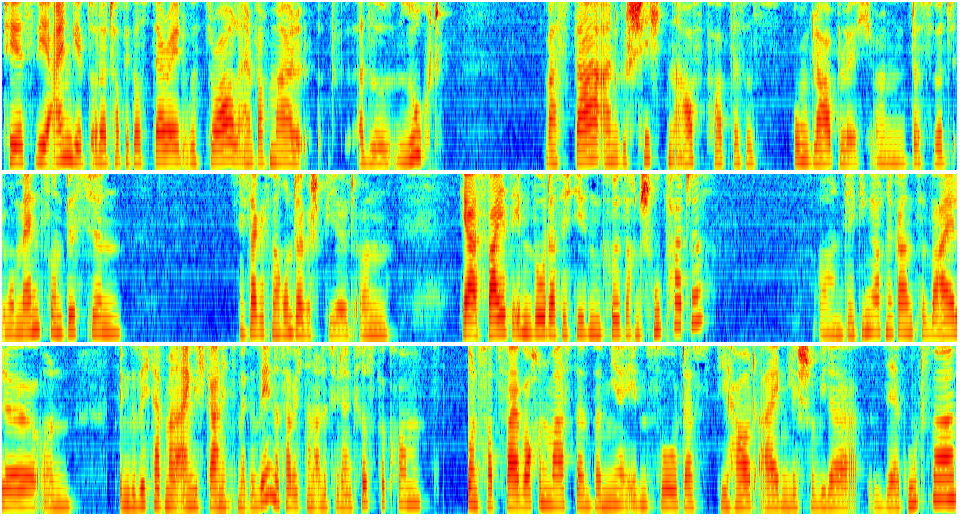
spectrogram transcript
TSW eingibt oder Topical Steroid Withdrawal einfach mal, also sucht, was da an Geschichten aufpoppt, das ist unglaublich. Und das wird im Moment so ein bisschen, ich sage jetzt mal, runtergespielt. Und ja, es war jetzt eben so, dass ich diesen größeren Schub hatte. Und der ging auch eine ganze Weile. Und im Gesicht hat man eigentlich gar nichts mehr gesehen. Das habe ich dann alles wieder in den Griff bekommen. Und vor zwei Wochen war es dann bei mir eben so, dass die Haut eigentlich schon wieder sehr gut war.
